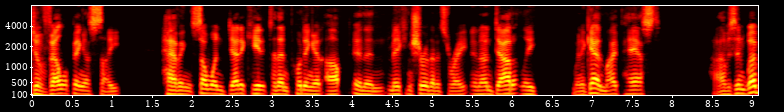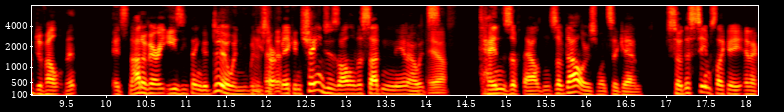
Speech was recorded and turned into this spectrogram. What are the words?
developing a site, having someone dedicated to then putting it up and then making sure that it's right. And undoubtedly, I mean, again, my past, I was in web development. It's not a very easy thing to do. And when you start making changes, all of a sudden, you know, it's Yeah. tens of thousands of dollars once again. So this seems like a, a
